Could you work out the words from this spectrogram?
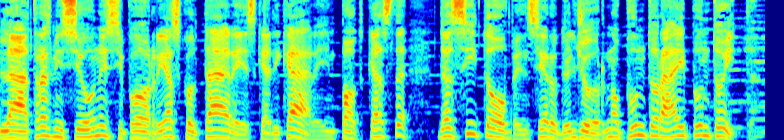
La trasmissione si può riascoltare e scaricare in podcast dal sito pensierodelgiorno.rai.it.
